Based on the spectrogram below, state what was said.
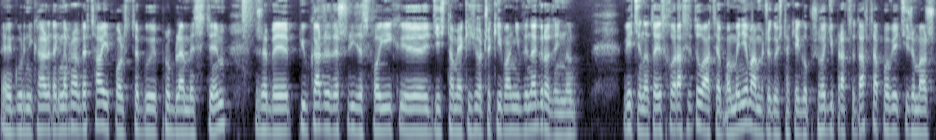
e, górnika, ale tak naprawdę w całej Polsce były problemy z tym, żeby piłkarze zeszli ze swoich e, gdzieś tam jakichś oczekiwań i wynagrodzeń. No, wiecie, no to jest chora sytuacja, bo my nie mamy czegoś takiego. Przychodzi pracodawca, powie ci, że masz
